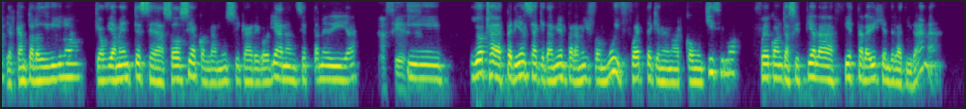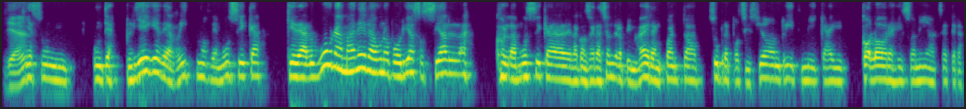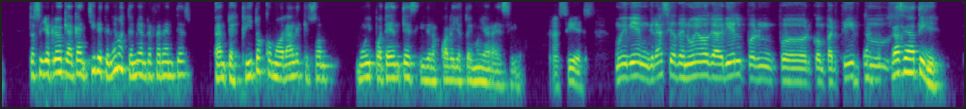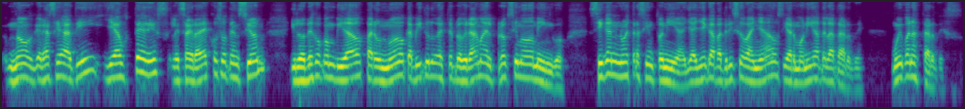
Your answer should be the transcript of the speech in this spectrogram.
y el canto a lo divino, que obviamente se asocia con la música gregoriana en cierta medida. Así es. Y, y otra experiencia que también para mí fue muy fuerte, que me marcó muchísimo, fue cuando asistí a la fiesta de la Virgen de la Tirana. ¿Ya? Y es un, un despliegue de ritmos de música que de alguna manera uno podría asociarla con la música de la consagración de la primavera en cuanto a su preposición rítmica y colores y sonidos, etc. Entonces yo creo que acá en Chile tenemos también referentes, tanto escritos como orales, que son muy potentes y de los cuales yo estoy muy agradecido. Así es. Muy bien, gracias de nuevo, Gabriel, por, por compartir tus... Gracias a ti. No, gracias a ti y a ustedes. Les agradezco su atención y los dejo convidados para un nuevo capítulo de este programa el próximo domingo. Sigan nuestra sintonía. Ya llega Patricio Bañados y Armonías de la Tarde. Muy buenas tardes.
